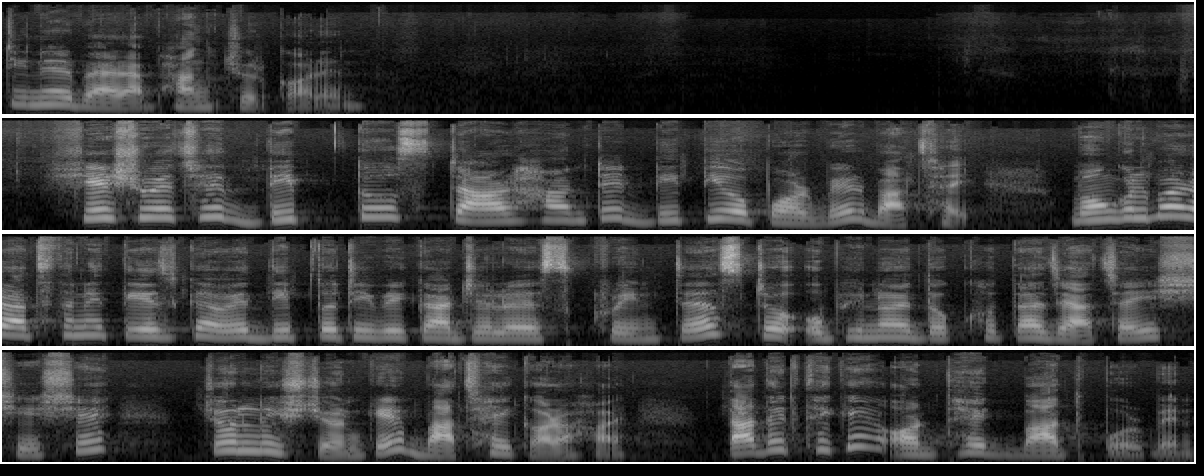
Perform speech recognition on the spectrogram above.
টিনের বেড়া ভাঙচুর করেন। শেষ হয়েছে দীপ্ত স্টার হান্টের দ্বিতীয় পর্বের বাছাই। মঙ্গলবার রাজধানীর তেজগাঁওয়ে দীপ্ত টিভির কার্যালয়ে স্ক্রিন টেস্ট ও অভিনয় দক্ষতা যাচাই শেষে চল্লিশ জনকে বাছাই করা হয়। তাদের থেকে অর্ধেক বাদ পড়বেন।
